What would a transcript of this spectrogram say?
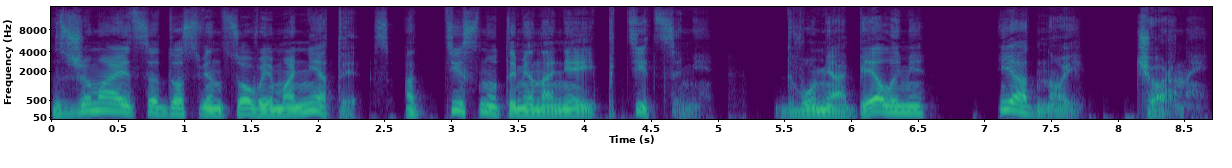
сжимается до свинцовой монеты с оттиснутыми на ней птицами двумя белыми и одной черной.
